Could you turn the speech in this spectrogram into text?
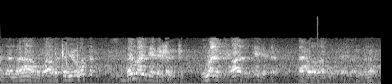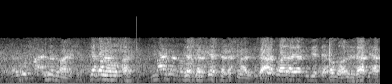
أنزلناه فاتبعوه واتقوا فالمعلم كيف يتبع؟ المعلم الغافل كيف يتبع؟ لا حول ولا قوة إلا بالله. يقول ما أعرف اقرا يا شيخ. يقرأ من المصحف يستمع يستمع يقرأ الآيات التي يستحفظها مثل الفاتحة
